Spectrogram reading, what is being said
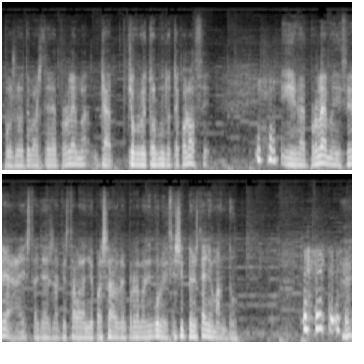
pues no te vas a tener problema. Ya, yo creo que todo el mundo te conoce y no hay problema. Dice, ah, esta ya es la que estaba el año pasado, no hay problema ninguno. dice, sí, pero este año mando. ¿Eh?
